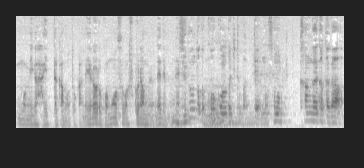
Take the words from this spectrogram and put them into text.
もう身が入ったかもとかねいろいろこう妄想は膨らむよねでもね。自分とか高校の時とかってもうその考え方が、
